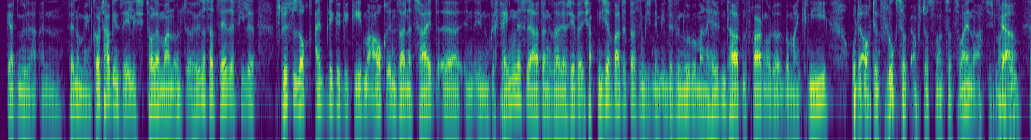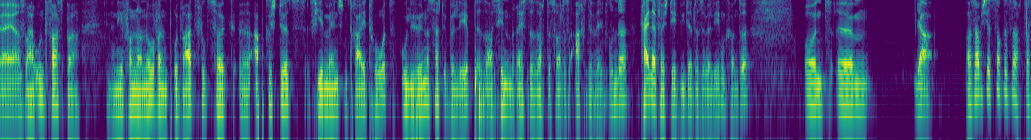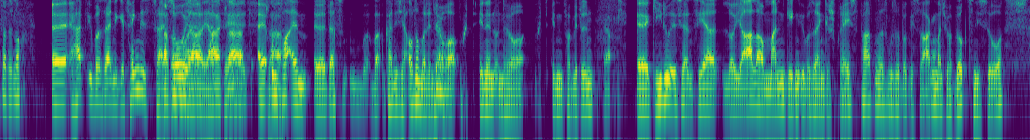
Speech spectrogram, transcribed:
Gerd Müller, ein Phänomen. Gott hab ihn selig, toller Mann. Und äh, Hoeneß hat sehr, sehr viele Schlüsselloch-Einblicke gegeben, auch in seiner Zeit äh, in, im Gefängnis. Er hat dann gesagt, Herr Schäfer, ich habe nicht erwartet, dass Sie mich in dem Interview nur über meine Heldentaten fragen oder über mein Knie oder auch den Flugzeugabsturz 1982 meinte. Ja, ja, ja. Das war unfassbar. In der Nähe von Hannover ein Privatflugzeug äh, abgestürzt, vier Menschen, drei tot. Uli Hoeneß hat überlebt. Er saß hinten rechts, er sagt, das war das achte Weltwunder. Keiner versteht, wie der das überleben konnte. Und ähm, ja, was habe ich jetzt noch gesagt? Was hat er noch? Äh, er hat über seine Gefängniszeit Ach so, ja, ja, erzählt. klar, Äh, klar. Und vor allem, äh, das kann ich ja auch nochmal den HörerInnen und HörerInnen vermitteln. Ja. Guido ist ja ein sehr loyaler Mann gegenüber seinen Gesprächspartnern, das muss man wirklich sagen. Manchmal wirkt's nicht so.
